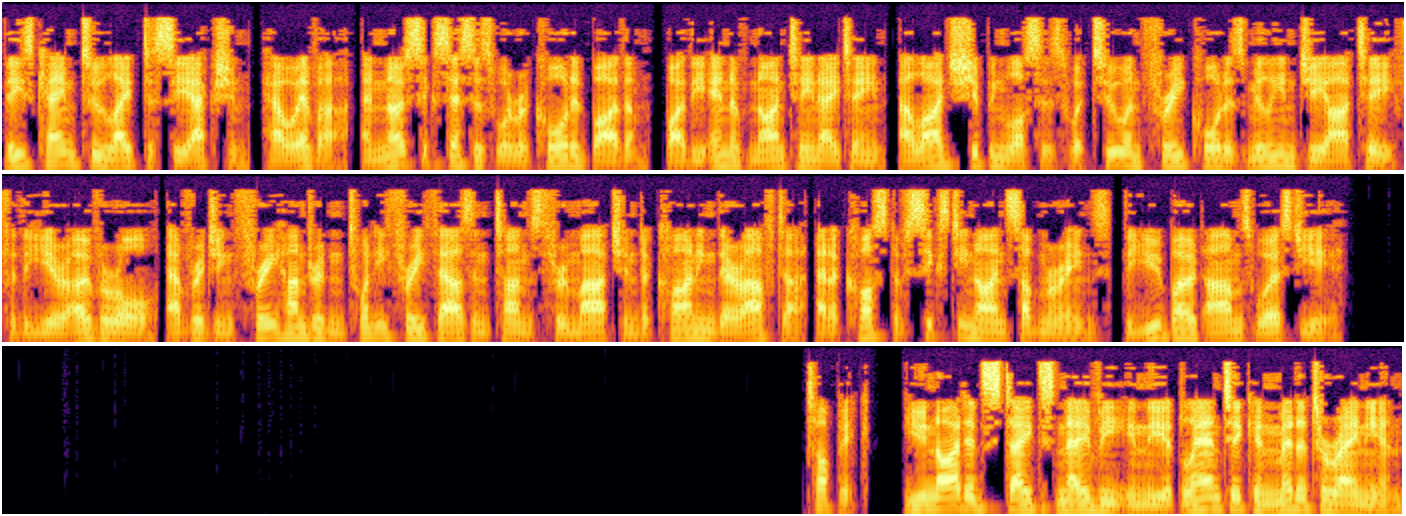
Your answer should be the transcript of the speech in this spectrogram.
These came too late to see action, however, and no successes were recorded by them. By the end of 1918, Allied shipping losses were two and three quarters million GRT for the year overall, averaging 323,000 tons through March and declining thereafter at a cost of 69 submarines, the U-boat arms worst year. United States Navy in the Atlantic and Mediterranean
